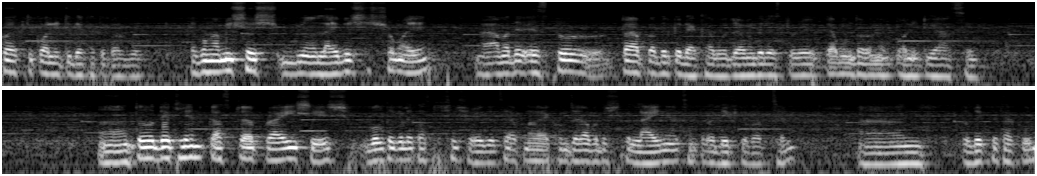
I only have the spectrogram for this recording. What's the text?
কয়েকটি কোয়ালিটি দেখাতে পারব। এবং আমি শেষ লাইভের শেষ সময়ে আমাদের স্টোরটা আপনাদেরকে দেখাবো যে আমাদের স্টোরে কেমন ধরনের কোয়ালিটি আছে। তো দেখলেন কাজটা প্রায় শেষ। বলতে গেলে কাজটা শেষ হয়ে গেছে। আপনারা এখন যারা আমাদের সাথে লাইনে আছেন তারা দেখতে পাচ্ছেন। তো দেখতে থাকুন।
